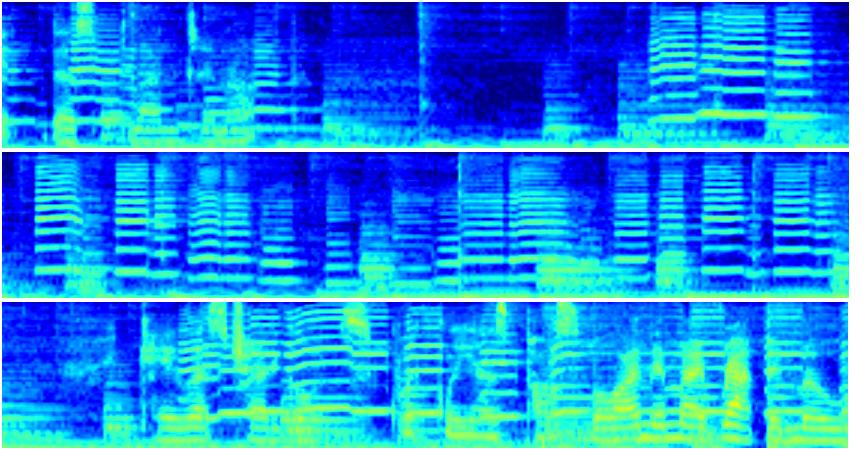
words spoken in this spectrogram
get this blending up. Okay, let's try to go as quickly as possible. I'm in my rapid mode.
